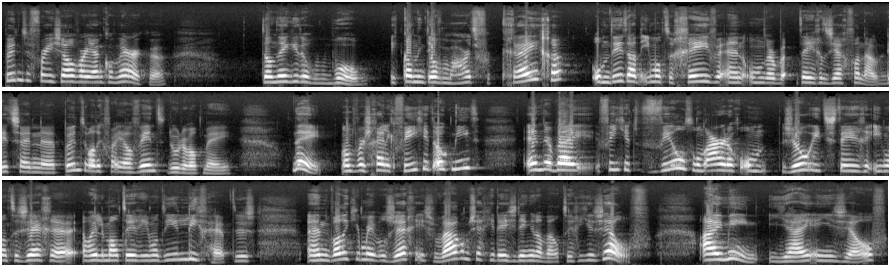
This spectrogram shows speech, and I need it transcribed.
punten voor jezelf waar je aan kan werken. Dan denk je toch, wow, ik kan niet over mijn hart verkrijgen om dit aan iemand te geven en om er tegen te zeggen van nou, dit zijn uh, punten wat ik van jou vind, doe er wat mee. Nee, want waarschijnlijk vind je het ook niet. En daarbij vind je het veel te onaardig om zoiets tegen iemand te zeggen, helemaal tegen iemand die je lief hebt. Dus, en wat ik hiermee wil zeggen is, waarom zeg je deze dingen dan wel tegen jezelf? I mean, jij en jezelf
